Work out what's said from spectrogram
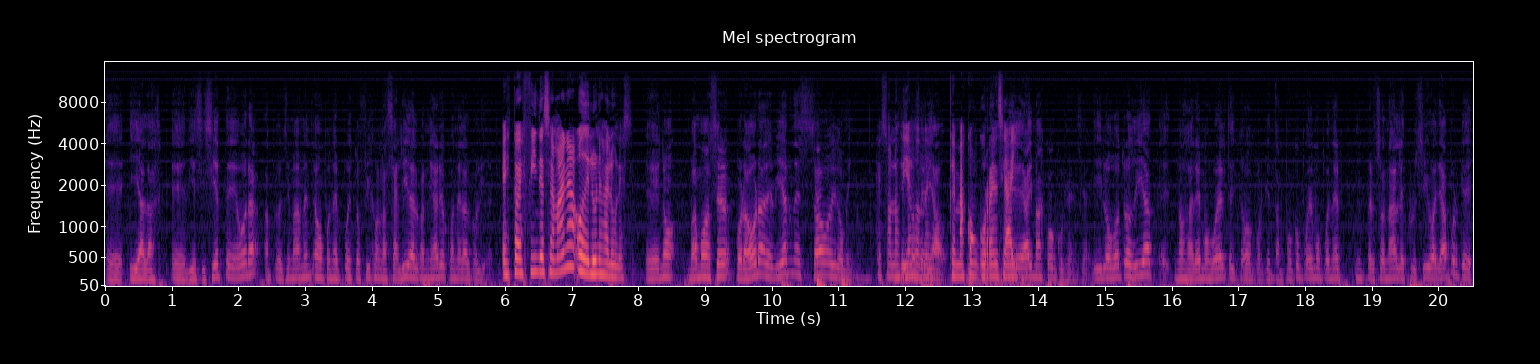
eh, y a las eh, 17 horas aproximadamente vamos a poner puesto fijo en la salida del balneario con el alcoholímetro. ¿Esto es fin de semana o de lunes a lunes? Eh, no, vamos a hacer por ahora de viernes, sábado y domingo. Que son los Y días los donde feriados. que más concurrencia hay. Eh, hay más concurrencia. Y los otros días eh, nos daremos vuelta y todo, porque tampoco podemos poner un personal exclusivo allá porque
